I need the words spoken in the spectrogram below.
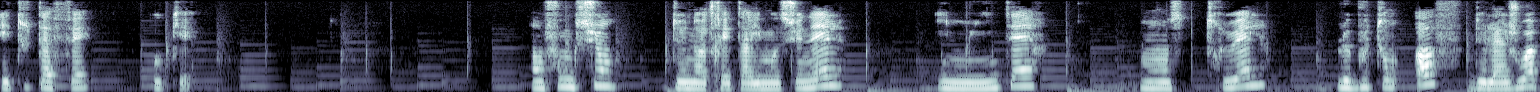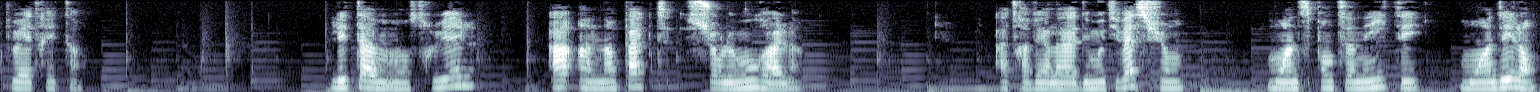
est tout à fait OK. En fonction de notre état émotionnel, immunitaire, menstruel, le bouton off de la joie peut être éteint. L'état menstruel a un impact sur le moral, à travers la démotivation, moins de spontanéité, moins d'élan,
